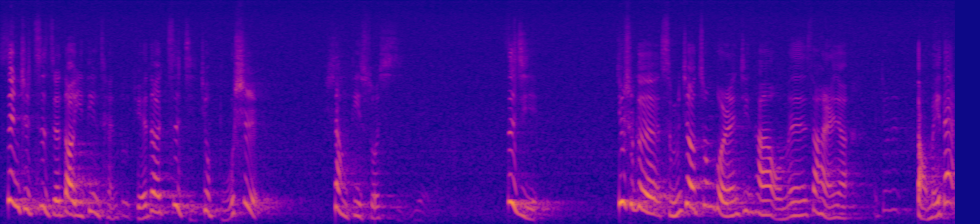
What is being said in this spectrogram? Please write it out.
甚至自责到一定程度，觉得自己就不是上帝所喜悦的，自己就是个什么叫中国人？经常我们上海人讲，就是倒霉蛋。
